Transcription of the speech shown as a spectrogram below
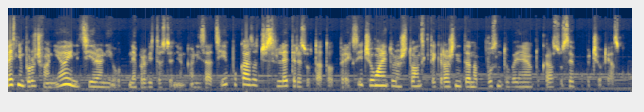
Местни поручвания, инициирани от неправителствени организации, показват, че след резултата от Брексит, желанието на шотландските граждани да напуснат Обединеното кралство се е повече рязко.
